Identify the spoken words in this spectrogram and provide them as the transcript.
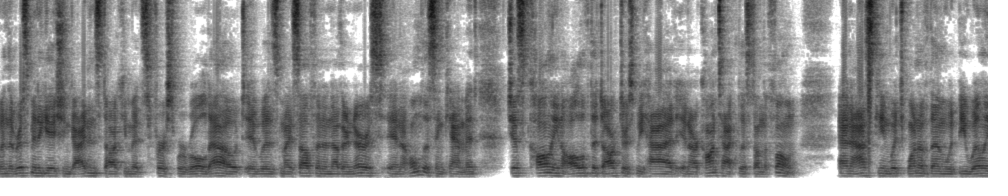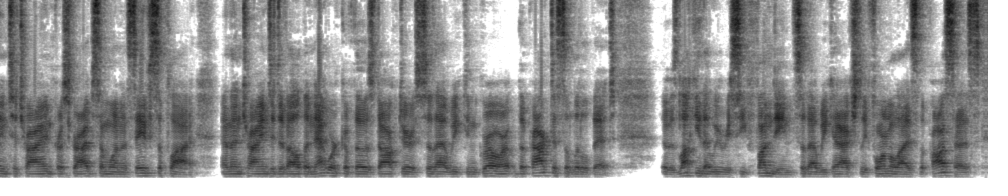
When the risk mitigation guidance documents first were rolled out, it was myself and another nurse in a homeless encampment just calling all of the doctors we had in our contact list on the phone and asking which one of them would be willing to try and prescribe someone a safe supply and then trying to develop a network of those doctors so that we can grow our, the practice a little bit. It was lucky that we received funding so that we could actually formalize the process.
